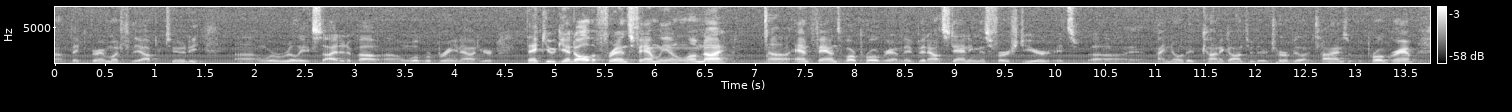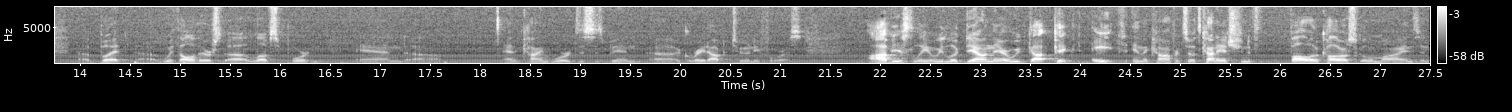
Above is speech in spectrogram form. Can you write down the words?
uh, thank you very much for the opportunity. Uh, we're really excited about uh, what we're bringing out here. Thank you again to all the friends, family, and alumni, uh, and fans of our program. They've been outstanding this first year. It's I know they've kind of gone through their turbulent times with the program, but with all their love, support, and and, and kind words, this has been a great opportunity for us. Obviously, we look down there. We've got picked eighth in the conference, so it's kind of interesting to follow Colorado School of Mines and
